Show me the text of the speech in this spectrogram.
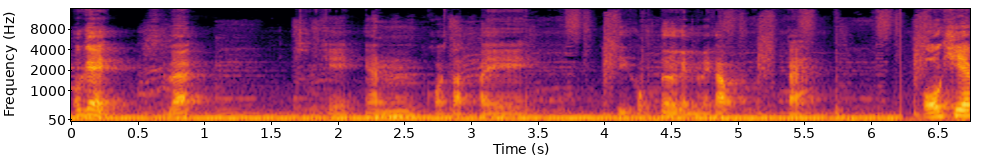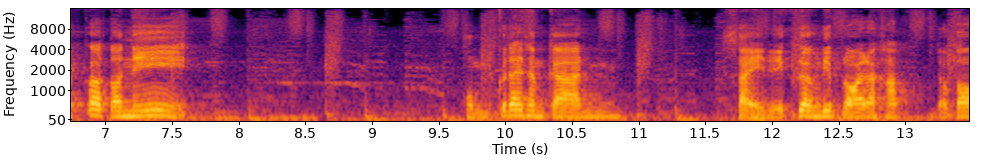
โอเค และโอเค งั้นขอตัดไปที่คอปเตอร์กันเลยครับ ไป โอเคครับก็ตอนนี้ ผมก็ได้ทำการใส่ในเครื่องเรียบร้อยแล้วครับ แล้วก็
